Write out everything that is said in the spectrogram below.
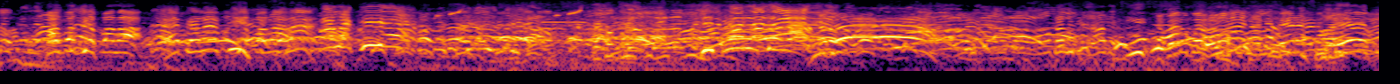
Vamos aqui falar. É pra lá aqui, falar. Fala aqui, Libera o balão. Libera essa.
